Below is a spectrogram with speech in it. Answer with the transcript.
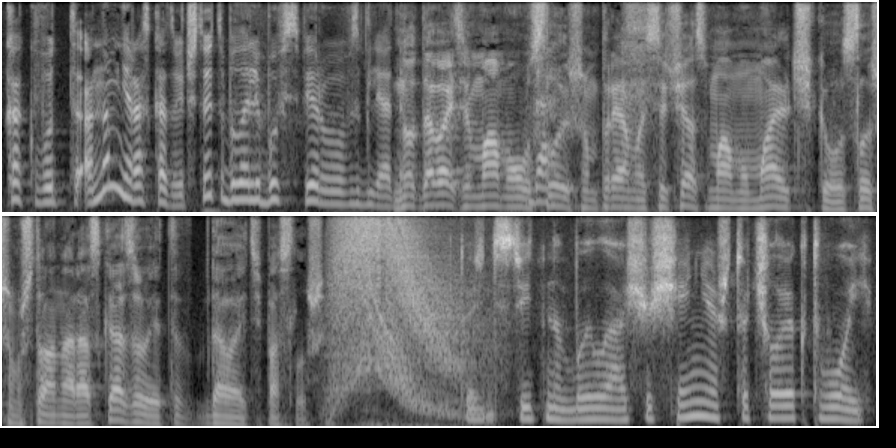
как вот она мне рассказывает, что это была любовь с первого взгляда. Ну, давайте маму услышим да. прямо сейчас, маму мальчика, услышим, что она рассказывает. Давайте послушаем. То есть действительно было ощущение, что человек твой,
